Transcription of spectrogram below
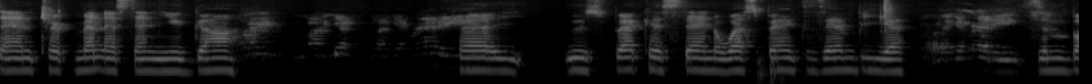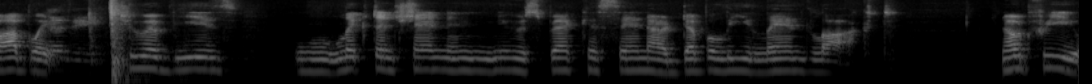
Turkmenistan, Uganda, uh, Uzbekistan, West Bank, Zambia, Zimbabwe. Two of these, Liechtenstein and Uzbekistan, are doubly landlocked. Note free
